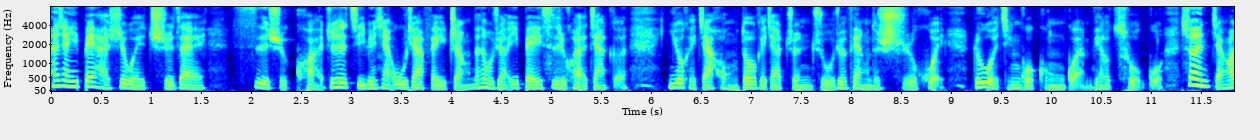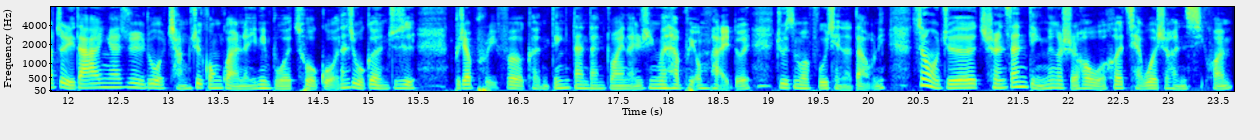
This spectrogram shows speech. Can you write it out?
它现在一杯还是维持在。四十块，就是即便现在物价飞涨，但是我觉得一杯四十块的价格，又可以加红豆，可以加珍珠，就非常的实惠。如果经过公馆，不要错过。虽然讲到这里，大家应该是如果常去公馆的人一定不会错过，但是我个人就是比较 prefer 肯定蛋蛋端奶，就是因为它不用排队，就这么肤浅的道理。虽然我觉得陈三鼎那个时候我喝起来我也是很喜欢。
